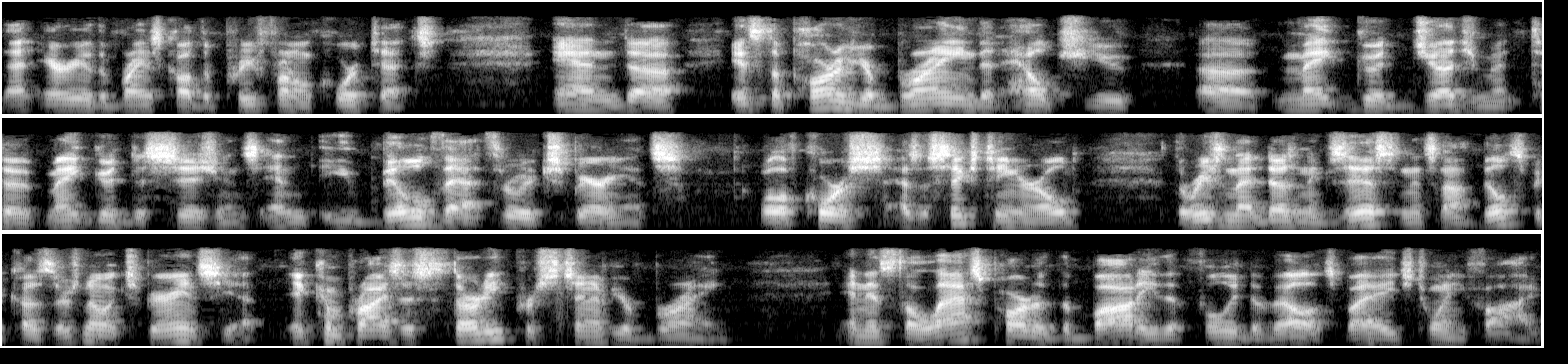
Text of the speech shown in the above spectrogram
that area of the brain is called the prefrontal cortex, and uh, it's the part of your brain that helps you uh, make good judgment, to make good decisions, and you build that through experience. Well, of course, as a 16-year-old, the reason that doesn't exist and it's not built is because there's no experience yet. It comprises 30% of your brain, and it's the last part of the body that fully develops by age 25.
